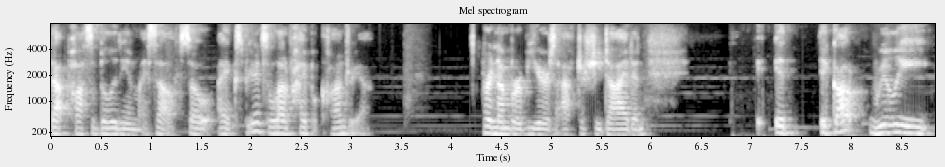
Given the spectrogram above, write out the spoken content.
that possibility in myself. So I experienced a lot of hypochondria for a number of years after she died and it it got really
